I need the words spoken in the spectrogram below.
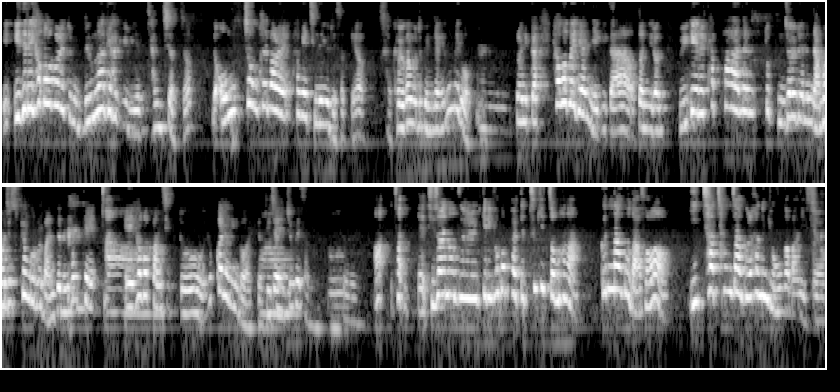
이, 이들의 협업을 좀 능하게 하기 위한 장치였죠. 근데 엄청 활발하게 진행이 됐었대요. 결과물도 굉장히 흥미로웠고. 음. 그러니까 협업에 대한 얘기가 어떤 이런 위계를 타파하는 또 분절되는 나머지 수평 그룹을 만드는 형태의 아. 협업 방식도 효과적인 것 같아요. 아. 디자인 쪽에서는. 어. 음. 아, 참, 네, 디자이너들끼리 협업할 때 특이점 하나. 끝나고 나서 2차 창작을 하는 경우가 많이 있어요.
